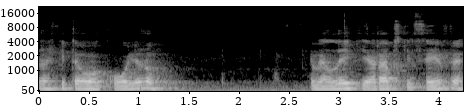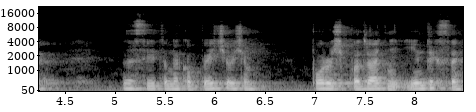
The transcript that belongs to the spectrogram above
графітового кольору, великі арабські цифри за світонакопичувачем, поруч квадратні індекси.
